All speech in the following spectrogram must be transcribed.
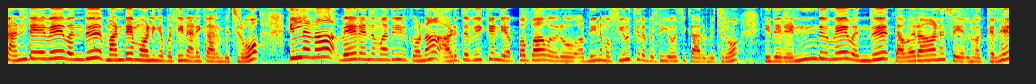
சண்டேவே வந்து மண்டே மார்னிங்கை பற்றி நினைக்க ஆரம்பிச்சிருவோம். இல்லைனா வேறு எந்த மாதிரி இருக்கோன்னா அடுத்த வீக்கெண்ட் எப்பப்பா வரும் அப்படின்னு நம்ம ஃப்யூச்சரை பற்றி யோசிக்க ஆரம்பிச்சிரும் இது ரெண்டுமே வந்து தவறான செயல் மக்களே.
